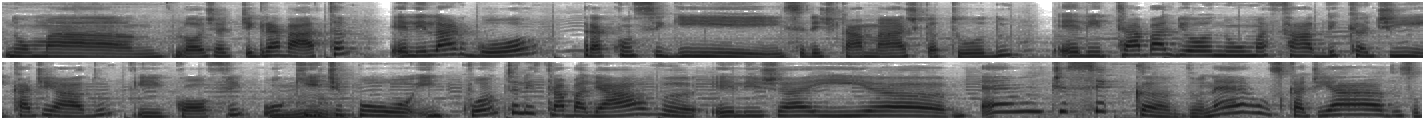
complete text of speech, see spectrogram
numa loja de gravata. Ele largou para conseguir se dedicar à mágica tudo. Ele trabalhou numa fábrica de cadeado e cofre, o Hum. que tipo, enquanto ele trabalhava, ele já ia é, dissecando, né, os cadeados, o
